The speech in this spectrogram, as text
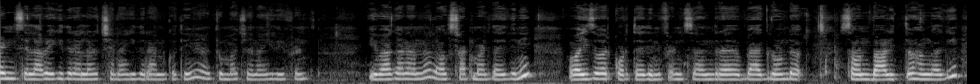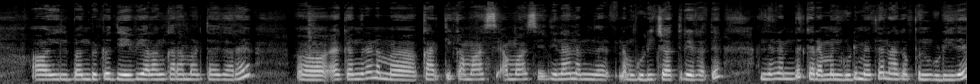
ಫ್ರೆಂಡ್ಸ್ ಎಲ್ಲರೂ ಹೇಗಿದ್ದಾರೆ ಎಲ್ಲರೂ ಚೆನ್ನಾಗಿದ್ದೀರಾ ಅನ್ಕೋತೀನಿ. ತುಂಬ ಚೆನ್ನಾಗಿದೆ ಫ್ರೆಂಡ್ಸ್ ಇವಾಗ ನಾನು ಲಾಗ್ ಸ್ಟಾರ್ಟ್ ಮಾಡ್ತಾ ಇದ್ದೀನಿ. ವಾಯ್ಸ್ ಓವರ್ ಕೊಡ್ತಾ ಇದ್ದೀನಿ ಫ್ರೆಂಡ್ಸ್ ಅಂದರೆ ಬ್ಯಾಕ್ಗ್ರೌಂಡ್ ಸೌಂಡ್ ಭಾಳ ಇತ್ತು. ಹಾಗಾಗಿ ಇಲ್ಲಿ ಬಂದ್ಬಿಟ್ಟು ದೇವಿ ಅಲಂಕಾರ ಮಾಡ್ತಾ ಇದ್ದಾರೆ. ಯಾಕಂದರೆ ನಮ್ಮ ಕಾರ್ತಿಕ ಅಮಾಸೆ ಅಮಾಸೆ ದಿನ ನಮ್ಮ ನಮ್ಮ ಗುಡಿ ಜಾತ್ರೆ ಇರುತ್ತೆ. ಅಂದರೆ ನಮ್ಮದು ಕರೆಮ್ಮನ ಗುಡಿ ಮತ್ತು ನಾಗಪ್ಪನ ಗುಡಿ ಇದೆ.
